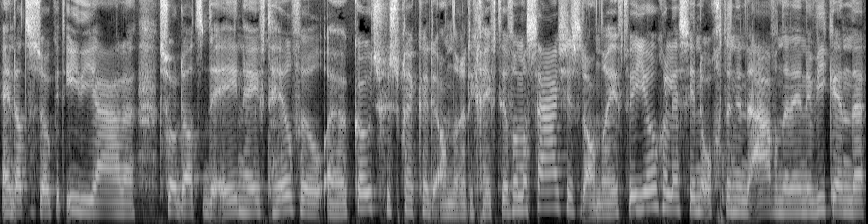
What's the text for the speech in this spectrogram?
En dat is ook het ideale, zodat de een heeft heel veel uh, coachgesprekken, de andere die geeft heel veel massages, de andere heeft weer yogalessen in de ochtend, in de avonden en in de weekenden.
